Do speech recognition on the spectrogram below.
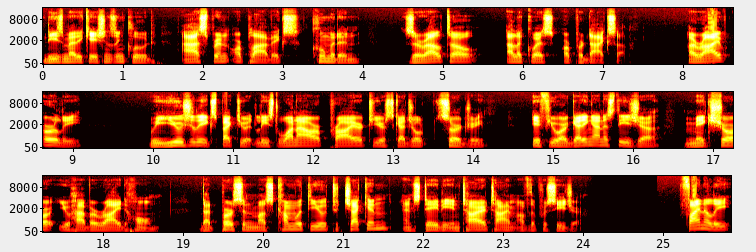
These medications include aspirin or Plavix, Coumadin, Xarelto, Eliquis, or Pradaxa. Arrive early We usually expect you at least one hour prior to your scheduled surgery. If you are getting anesthesia, make sure you have a ride home. That person must come with you to check in and stay the entire time of the procedure. Finally,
